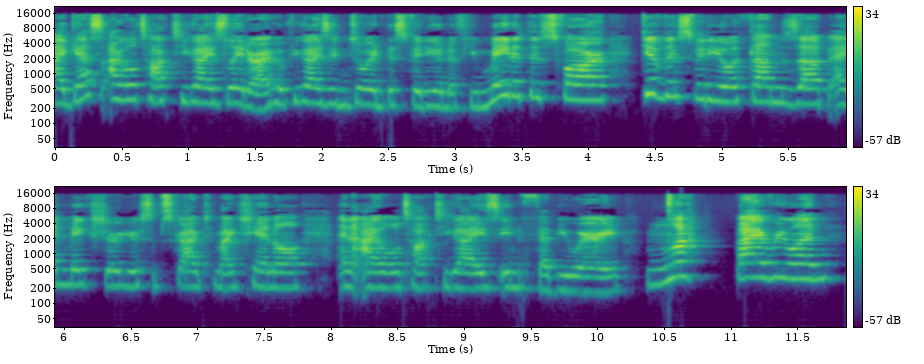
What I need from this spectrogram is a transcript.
I guess I will talk to you guys later. I hope you guys enjoyed this video and if you made it this far, give this video a thumbs up and make sure you're subscribed to my channel and I will talk to you guys in February. Mwah! Bye everyone!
